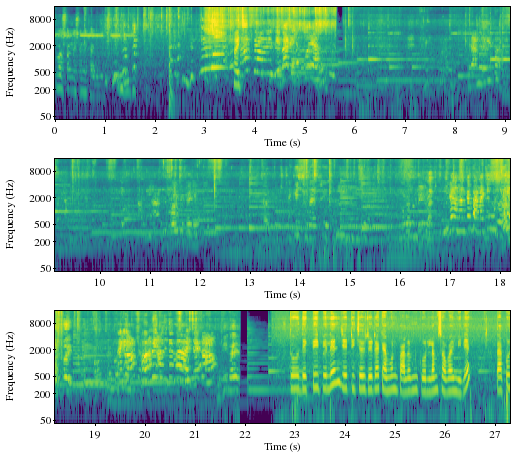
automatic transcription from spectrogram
তোমার সঙ্গে সঙ্গে থাকবে। হয়েছে। তো দেখতেই পেলেন যে টিচার্স ডেটা কেমন পালন করলাম সবাই মিলে। তারপর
